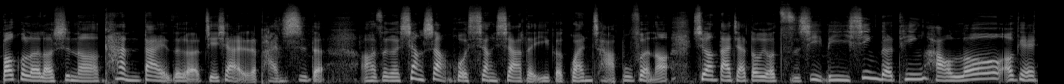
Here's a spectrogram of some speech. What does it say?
包括了老师呢看待这个接下来的盘势的啊这个向上或向下的一个观察部分哦。希望大家都有仔细理性的听好喽。OK，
